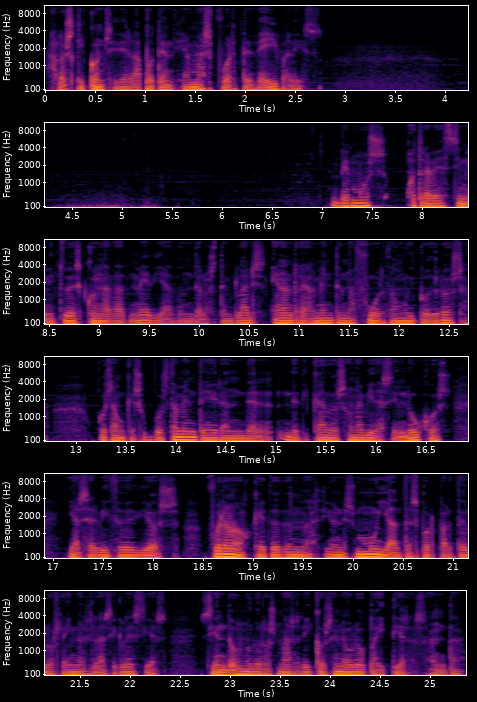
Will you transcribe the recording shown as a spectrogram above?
a los que considera la potencia más fuerte de Ivalis. Vemos otra vez similitudes con la Edad Media, donde los templarios eran realmente una fuerza muy poderosa, pues aunque supuestamente eran dedicados a una vida sin lujos y al servicio de Dios, fueron objeto de donaciones muy altas por parte de los reinos y las iglesias, siendo uno de los más ricos en Europa y Tierra Santa,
